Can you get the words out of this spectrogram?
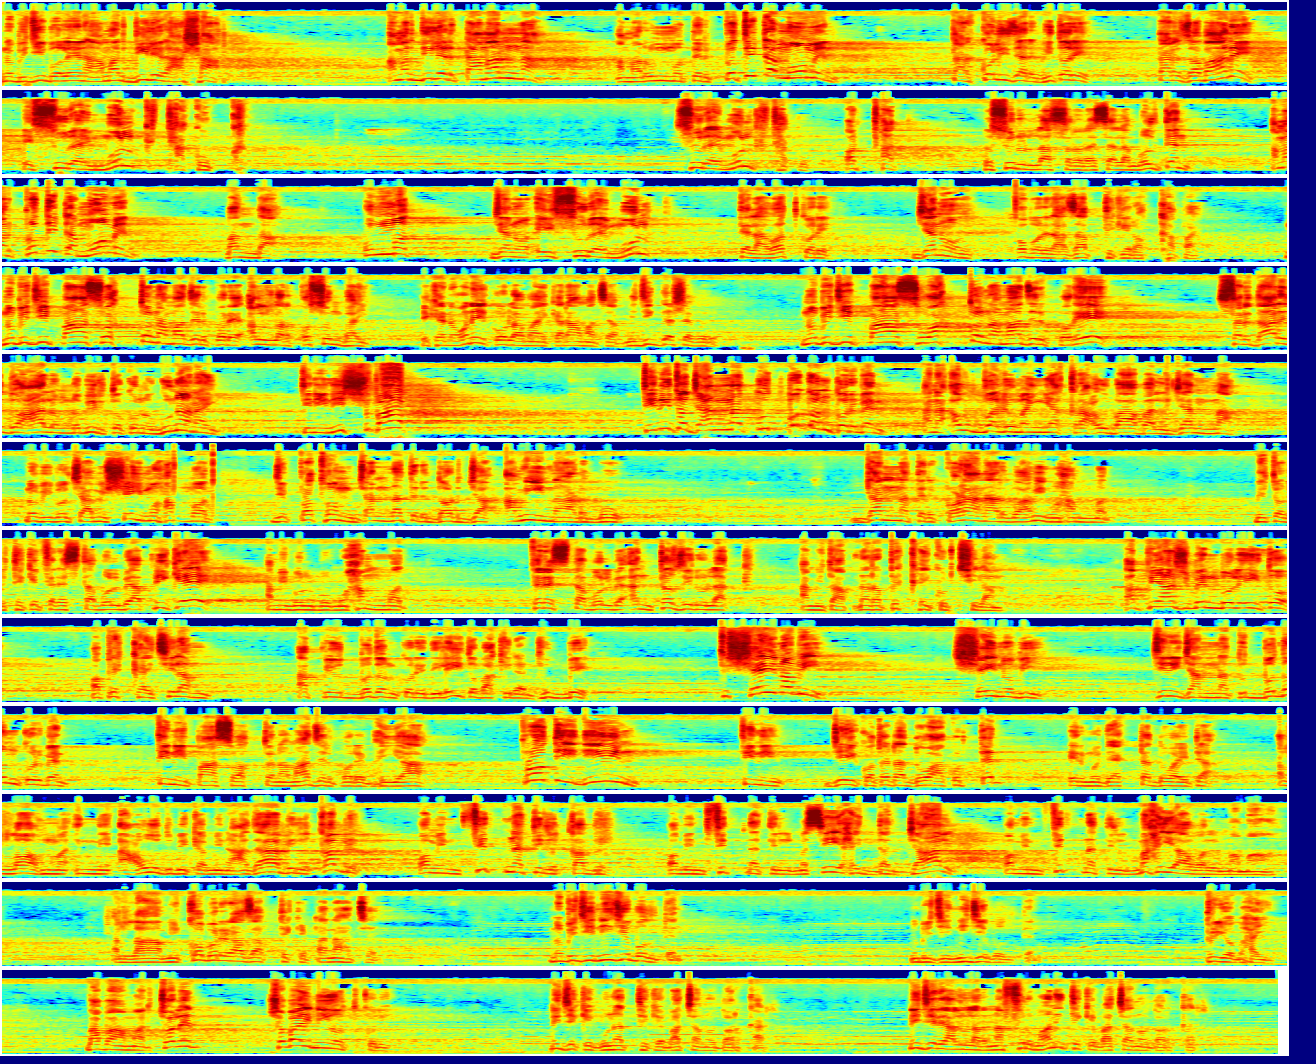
নবীজি বলেন, আমার দিলের আশা, আমার দিলের তামান্না, আমার উম্মতের প্রতিটা মোমেন তার কলিজার ভিতরে, তার জবানে এই সুরায় মুল্ক থাকুক। সুরায় মুল্ক থাকুক। অর্থাৎ রসুল্লাহ সাল্লাহ সাল্লাম বলতেন, আমার প্রতিটা মোমেন, বান্দা, উম্মত যেন এই সুরায় মুল্ক তেলাওয়াত করে, যেন কবরের আজাব থেকে রক্ষা পায়। নবীজি পাঁচ ওয়াক্ত নামাজের পরে আল্লাহর কসম ভাই, এখানে অনেক ওলামায় কারাম আছে, আপনি জিজ্ঞাসা করে নবীজি পাঁচ ওয়াক্ত নামাজের পরে সরদার দু আলম নবীর তো কোনো গুণা নাই, তিনি নিষ্পাপ। তিনি তো জান্নাত উদ্বোধন করবেন। আনা জান্নাহ। নবী বলছে, আমি সেই মোহাম্মদ যে প্রথম জান্নাতের দরজা আমি নাড়ব, জান্নাতের কড়া নাড়ব আমি মোহাম্মদ। ভিতর থেকে ফেরেস্তা বলবে, আপনি কে? আমি বলব, মোহাম্মদ। ফেরেস্তা বলবে আন্তাজিরুলাক আমি তো আপনার অপেক্ষাই করছিলাম। আপনি আসবেন বলেই তো অপেক্ষায় ছিলাম। আপনি উদ্বোধন করে দিলেই তো বাকিরা ঢুকবে। তো সেই নবী সেই নবী যিনি জান্নাত উদ্বোধন করবেন, তিনি পাঁচ ওয়াক্ত নামাজের পরে ভাইয়া প্রতিদিন তিনি যেই কথাটা দোয়া করতেন, এর মধ্যে একটা দোয়া এটা আল্লাহুম্মা ইন্নি আউযু বিকা মিন আযাবিল কবর ওয়া মিন ফিতনাতিল কবর ওয়া মিন ফিতনাতিল মাসীহিদ দাজ্জাল ওয়া মিন ফিতনাতিল মাহইয়া মামা আল্লাহ, আমি কবরের আযাব থেকে পানাহ চাই। নবীজি নিজে বলতেন। নবীজি নিজে বলতেন, প্রিয় ভাই, বাবা আমার, চলেন, সবাই নিয়ত করি। নিজেকে গুনার থেকে বাঁচানো দরকার। নিজের আল্লাহর নাফরমানি থেকে বাঁচানো দরকার।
